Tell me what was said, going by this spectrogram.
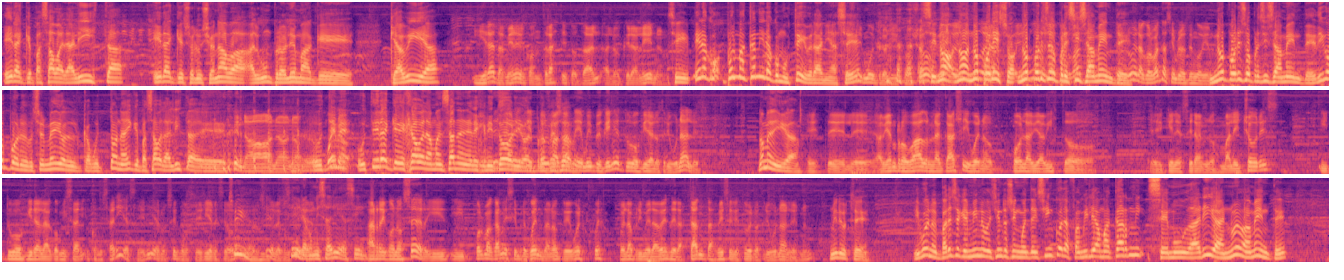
era el que pasaba la lista, era el que solucionaba algún problema que, que había. Y era también el contraste total a lo que era Lennon. Sí, era co- Paul McCartney era como usted, Brañas, Yo ¿eh? soy muy prolijo. Yo- Sí, no, yo- no, no por la- eso, no por eso corbata- precisamente. El de la corbata siempre lo tengo bien. No por eso precisamente, digo por ser medio el cahuetón ahí que pasaba la lista de... No, no, no. Usted, Bueno, me- usted era el que dejaba la manzana en el escritorio al que Paul profesor. McCartney de muy pequeño tuvo que ir a los tribunales. No me diga. Este, le habían robado en la calle y bueno, Paul había visto eh, quiénes eran los malhechores y tuvo que ir a la comisaría, comisaría se diría, no sé cómo se diría en ese momento. Sí, la Sí, la comisaría, sí. A reconocer y, y Paul McCartney siempre cuenta, ¿no? Que bueno, fue, fue la primera vez de las tantas veces que estuve en los tribunales, ¿no? Mire usted. Y bueno, y parece que en 1955 la familia McCartney se mudaría nuevamente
